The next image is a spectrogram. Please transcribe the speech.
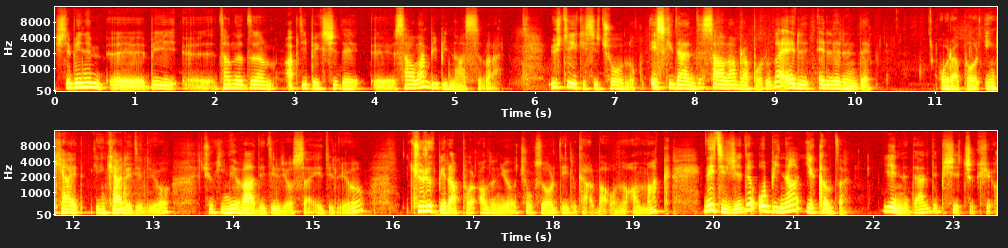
İşte benim e, bir e, tanıdığım Abdi İpekçi'de e, sağlam bir binası var. Üçte ikisi çoğunluk. Eskiden de sağlam raporu da el, ellerinde. O rapor inkar, inkar ediliyor. Çünkü ne vaat ediliyorsa ediliyor. çürük bir rapor alınıyor. Çok zor değil galiba onu almak. Neticede o bina yıkıldı. Yeniden de bir şey çıkıyor.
